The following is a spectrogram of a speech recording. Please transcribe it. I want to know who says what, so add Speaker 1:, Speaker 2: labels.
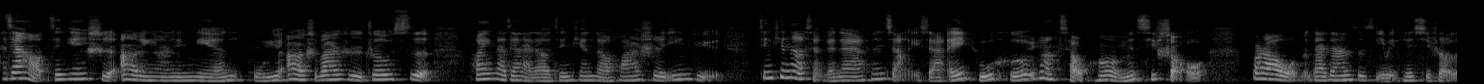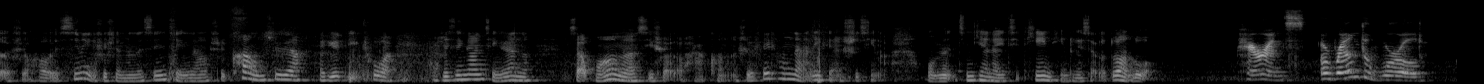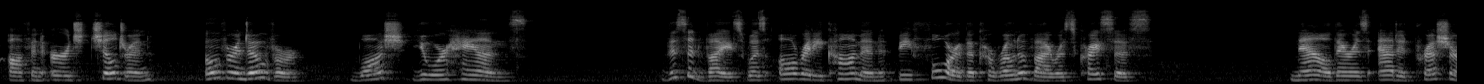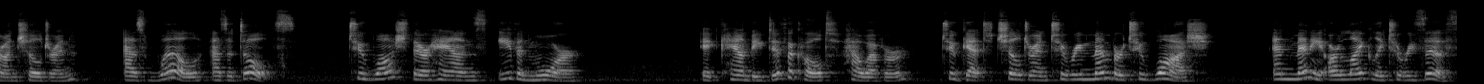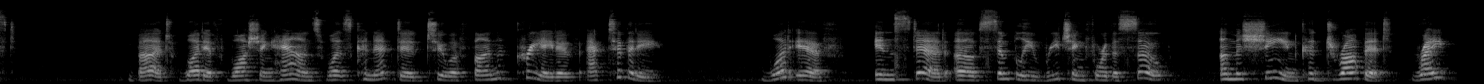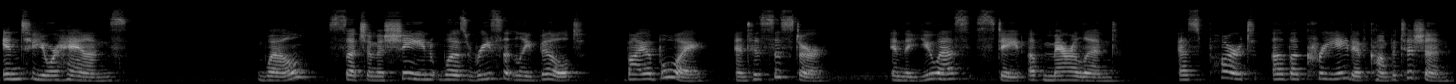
Speaker 1: 大家好，今天是二零二零年五月二十八日，周四，欢迎大家来到今天的花式英语。今天呢，想跟大家分享一下，哎，如何让小朋友们洗手？不知道我们大家自己每天洗手的时候，心里是什么样的心情呢？是抗拒啊，还是抵触啊，还是心甘情愿呢？小朋友们要洗手的话，可能是非常难的一件事情了。我们今天来一起听一听这个小的段落。
Speaker 2: Parents around the world often urge children over and over wash your hands. This advice was already common before the coronavirus crisis. Now there is added pressure on children, as well as adults, to wash their hands even more. It can be difficult, however, to get children to remember to wash, and many are likely to resist. But what if washing hands was connected to a fun, creative activity? What if, instead of simply reaching for the soap, a machine could drop it right into your hands? Well, such a machine was recently built by a boy and his sister in the U.S. state of Maryland as part of a creative competition.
